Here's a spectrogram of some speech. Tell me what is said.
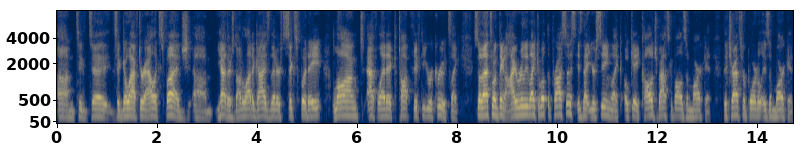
Um, to to to go after Alex Fudge, um, yeah, there's not a lot of guys that are six foot eight, long, athletic, top 50 recruits. Like, so that's one thing I really like about the process is that you're seeing like, okay, college basketball is a market. The transfer portal is a market.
